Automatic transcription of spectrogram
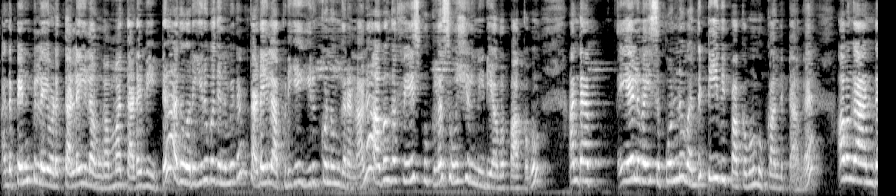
அந்த பெண் பிள்ளையோட தலையில அவங்க அம்மா தடவிட்டு அது ஒரு இருபது நிமிடம் தடையில அப்படியே இருக்கணுங்கிறனால அவங்க ஃபேஸ்புக்ல சோசியல் மீடியாவை பார்க்கவும் அந்த ஏழு வயசு பொண்ணு வந்து டிவி பார்க்கவும் உட்கார்ந்துட்டாங்க. அவங்க அந்த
